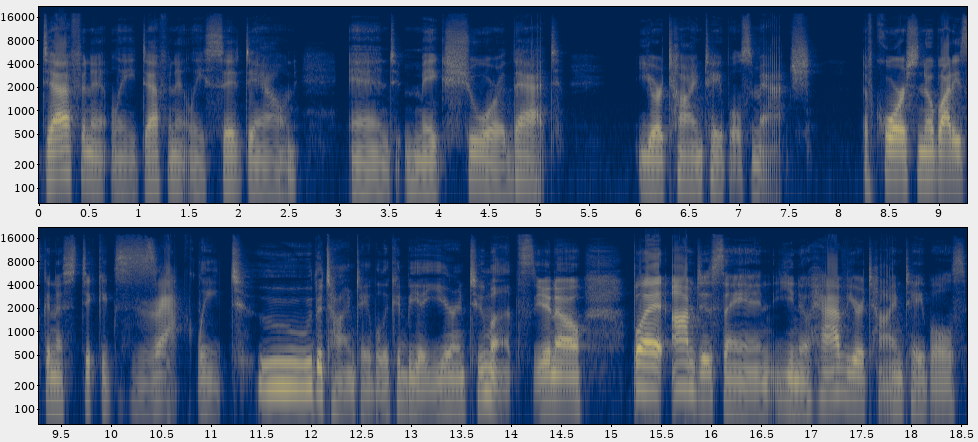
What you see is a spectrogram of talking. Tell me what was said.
definitely, definitely sit down and make sure that your timetables match. Of course, nobody's going to stick exactly to the timetable. It could be a year and two months, you know. But I'm just saying, you know, have your timetables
